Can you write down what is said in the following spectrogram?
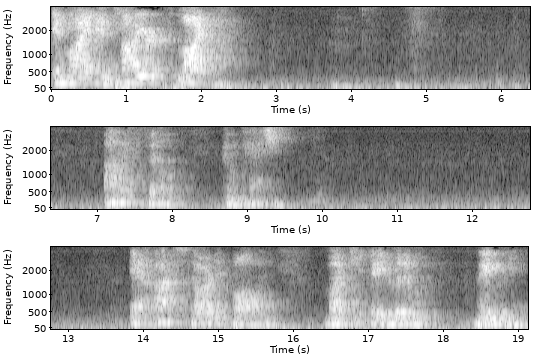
in my entire life, I felt compassion. And I started bawling like a little baby.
